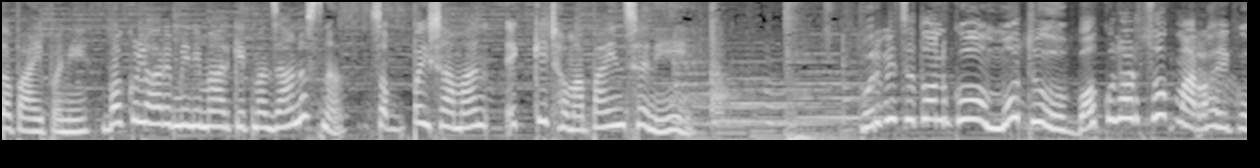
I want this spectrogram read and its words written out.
तपाईँ पनि बकुलहर मिनी मार्केटमा जानुहोस् न। सबै सामान एकै ठाउँमा पाइन्छ नि। पूर्वी चितवनको मोटु बकुलर चोकमा रहेको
